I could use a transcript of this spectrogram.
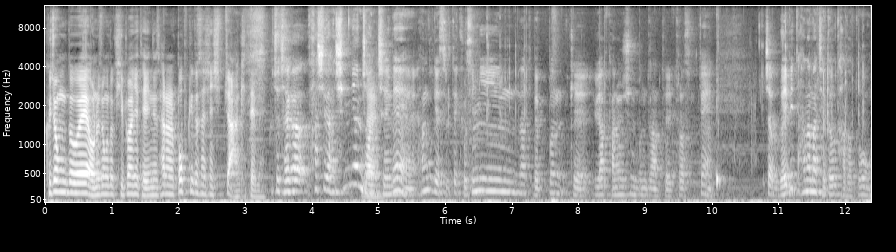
그 정도의 어느 정도 기반이 돼 있는 사람을 뽑기도 사실 쉽지 않기 때문에 그렇죠. 제가 사실 한 10년 전쯤에 한국에 있을 때 교수님한테 몇 분 이렇게 유학 다녀주신 분들한테 들었을 때 진짜 레빗 하나만 제대로 다뤄도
